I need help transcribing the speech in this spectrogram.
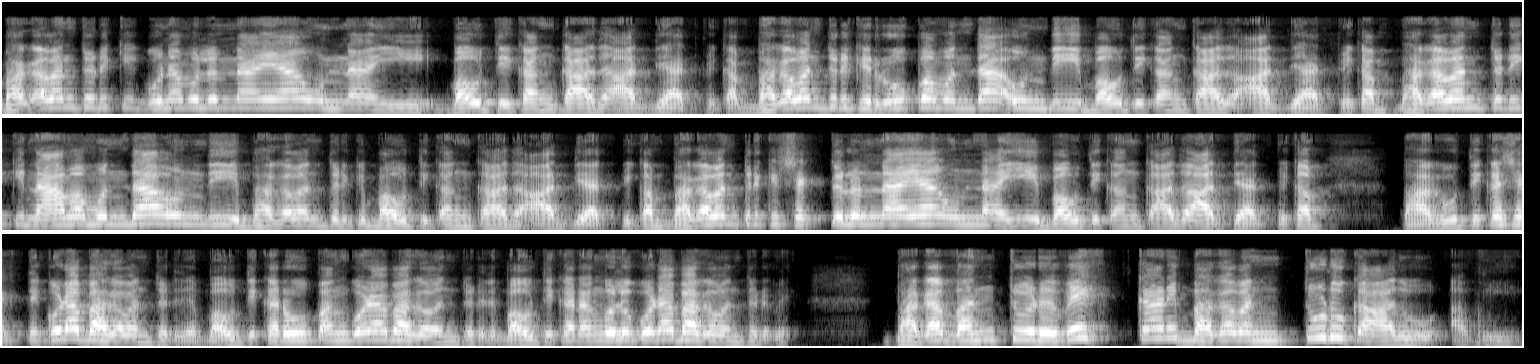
భగవంతుడికి గుణములున్నాయా? ఉన్నాయి. భౌతికం కాదు ఆధ్యాత్మిక. భగవంతుడికి రూపముందా? ఉంది. భౌతికం కాదు ఆధ్యాత్మిక. భగవంతుడికి నామముందా? ఉంది. భగవంతుడికి భౌతికం కాదు ఆధ్యాత్మికం. భగవంతుడికి శక్తులున్నాయా? ఉన్నాయి. భౌతికం కాదు ఆధ్యాత్మికం. భౌతిక శక్తి కూడా భగవంతుడిదే. భౌతిక రూపం కూడా భగవంతుడిదే. భౌతిక రంగులు కూడా భగవంతుడివే. భగవంతుడివే కానీ భగవంతుడు కాదు అవి.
